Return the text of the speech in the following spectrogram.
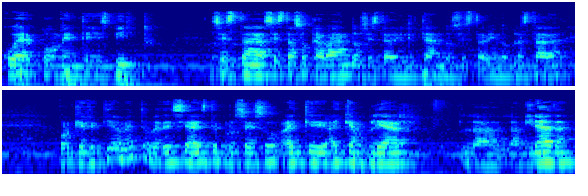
cuerpo, mente y espíritu. Se está, se está socavando, se está debilitando, se está viendo aplastada, porque efectivamente obedece a este proceso, hay que, hay que ampliar la, la mirada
